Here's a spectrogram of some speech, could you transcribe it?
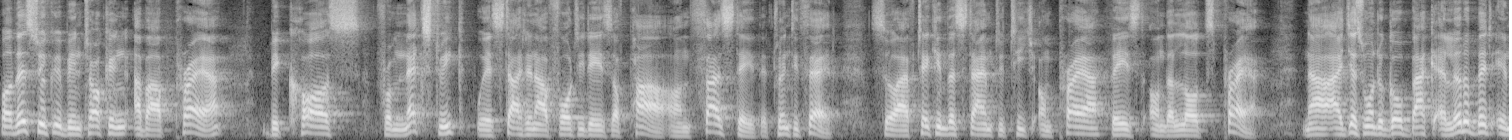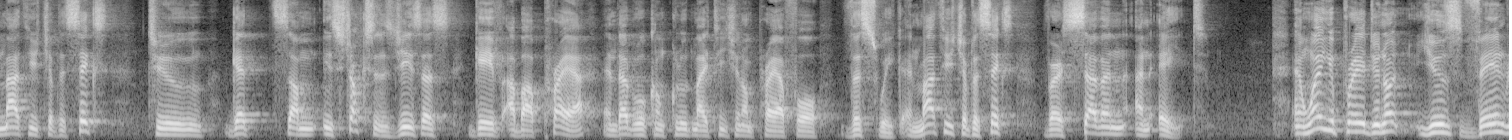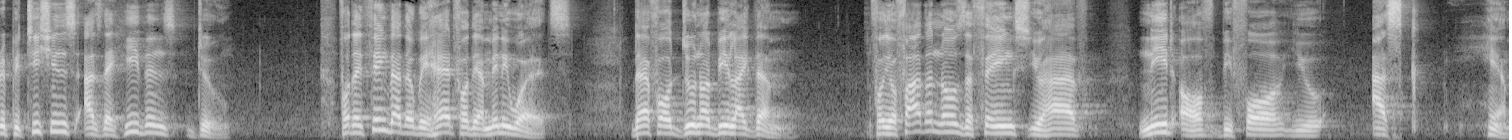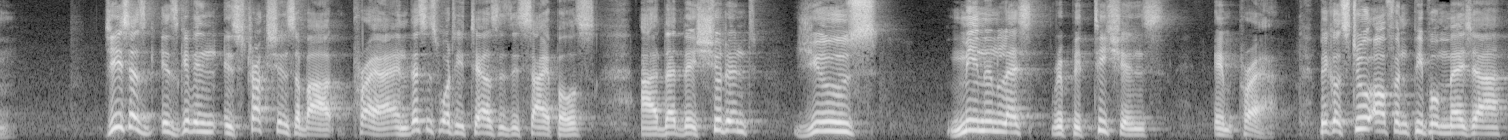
Well, this week we've been talking about prayer because from next week we're starting our 40 days of power on Thursday, the 23rd. So I've taken this time to teach on prayer based on the Lord's Prayer. Now, I just want to go back a little bit in Matthew chapter 6 to get some instructions Jesus gave about prayer, and that will conclude my teaching on prayer for this week. And Matthew chapter 6, verse 7 and 8. And when you pray, do not use vain repetitions as the heathens do. For they think that they'll be heard for their many words. Therefore, do not be like them. For your Father knows the things you have need of before you ask Him. Jesus is giving instructions about prayer, and this is what He tells His disciples uh, that they shouldn't use meaningless repetitions in prayer. Because too often people measure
